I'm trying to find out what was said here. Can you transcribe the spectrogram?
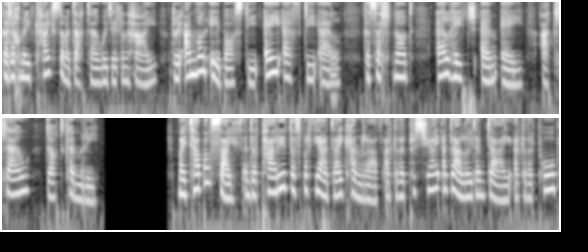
Gallwch wneud cais am y data wedi'i glanhau drwy anfon e-bost i afdl cysylltnod lhma at llew.cymru Mae tabl saith yn darparu'r dosbarthiadau canradd ar gyfer prisiau a dalwyd am dau ar gyfer pob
